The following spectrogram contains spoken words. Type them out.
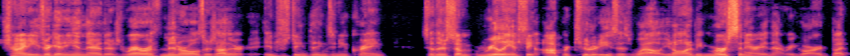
Chinese are getting in there. There's rare earth minerals. There's other interesting things in Ukraine. So there's some really interesting opportunities as well. You don't want to be mercenary in that regard, but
